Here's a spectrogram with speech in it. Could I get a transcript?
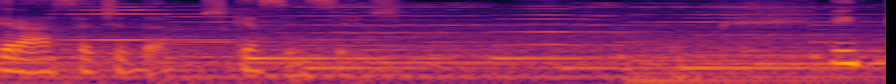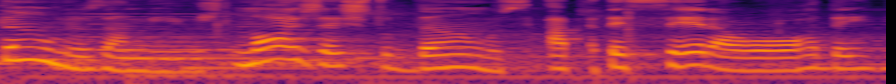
Graça te damos, que assim seja. Então, meus amigos, nós já estudamos a terceira ordem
